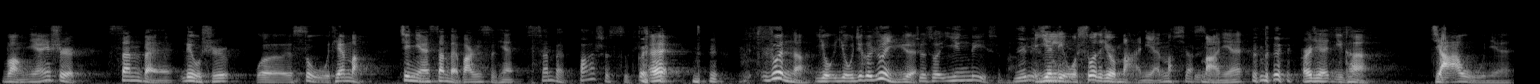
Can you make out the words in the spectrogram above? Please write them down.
往年是三百六十呃四五天嘛，今年三百八十四天。三百八十四天。哎，闰呢，有有这个闰月，就说阴历是吧？阴历，阴历，我说的就是马年嘛，马年。而且你看，甲午年。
